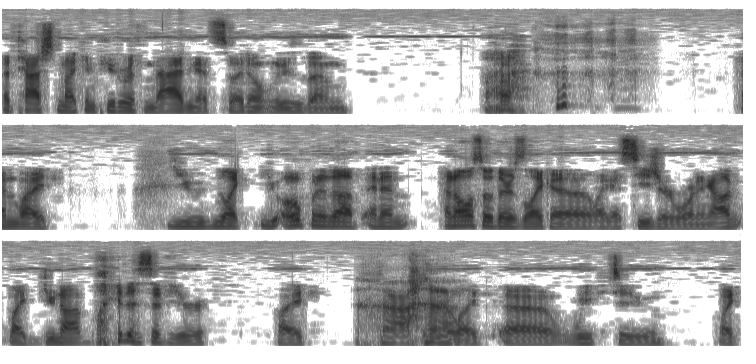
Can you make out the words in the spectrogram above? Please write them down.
attached to my computer with magnets so I don't lose them. and like you like you open it up and then and also there's like a like a seizure warning. i like do not play this if you're like if you're like uh weak to like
